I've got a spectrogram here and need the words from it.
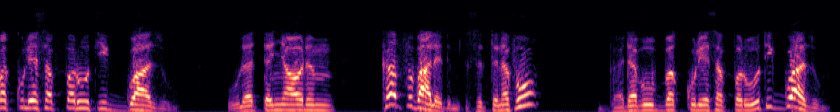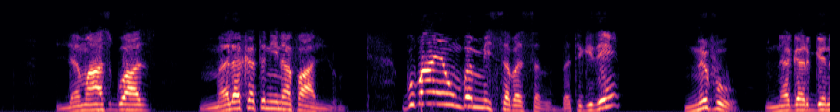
በኩል የሰፈሩት ይጓዙ ሁለተኛውንም ከፍ ባለ ድምፅ ስትነፉ በደቡብ በኩል የሰፈሩት ይጓዙ ለማስጓዝ መለከትን ይነፋሉ። ጉባኤውን በሚሰበሰብበት ጊዜ ንፉ ነገር ግን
